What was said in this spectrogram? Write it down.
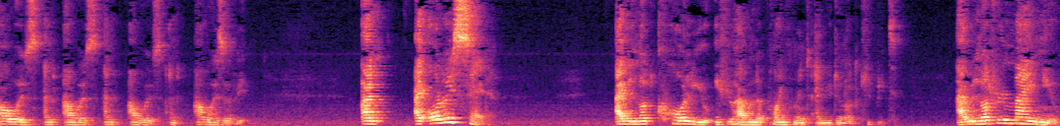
hours and hours and hours and hours of it. And I always said, I will not call you if you have an appointment and you do not keep it. I will not remind you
